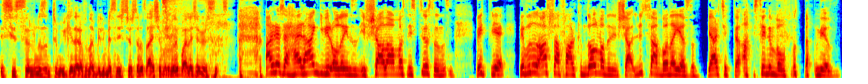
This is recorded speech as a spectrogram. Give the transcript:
e, siz sırrınızın tüm ülke tarafından bilinmesini istiyorsanız Ayşe Balıba'yı paylaşabilirsiniz. Arkadaşlar herhangi bir olayınızın ifşalanmasını istiyorsanız ve, ve, ve bunun asla farkında olmadan ifşa lütfen bana yazın. Gerçekten ay senin bavulundan yazın.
